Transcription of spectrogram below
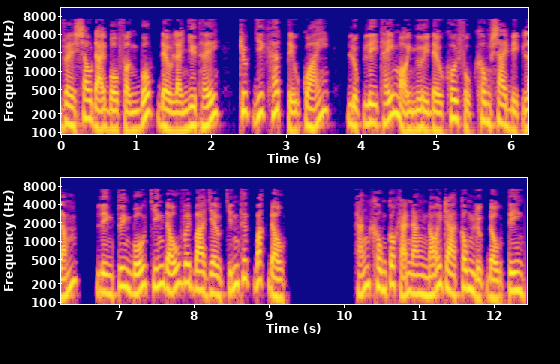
Về sau đại bộ phận bốt đều là như thế, trước giết hết tiểu quái, Lục Ly thấy mọi người đều khôi phục không sai biệt lắm, liền tuyên bố chiến đấu với ba gieo chính thức bắt đầu. Hắn không có khả năng nói ra công lược đầu tiên,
